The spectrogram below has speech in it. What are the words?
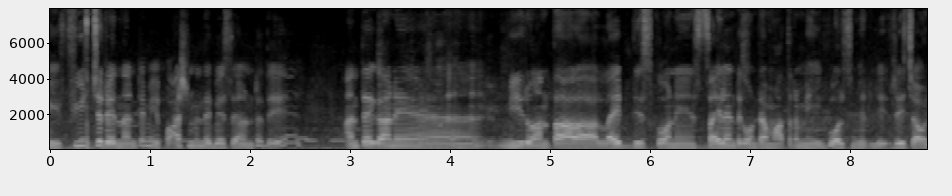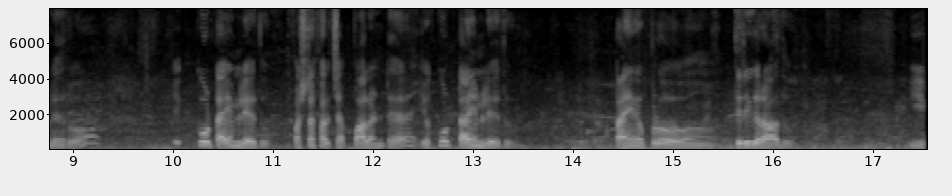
మీ ఫ్యూచర్ ఏంటంటే మీ పాస్ట్ మీదే బేస్ అయి ఉంటుంది. అంతేగాని మీరు అంత లైట్ తీసుకొని సైలెంట్గా ఉంటే మాత్రం మీ గోల్స్ మీరు రీచ్ అవ్వలేరు. ఎక్కువ టైం లేదు. ఫస్ట్ ఆఫ్ ఆల్ చెప్పాలంటే ఎక్కువ టైం లేదు. టైం ఎప్పుడు తిరిగి రాదు. ఈ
